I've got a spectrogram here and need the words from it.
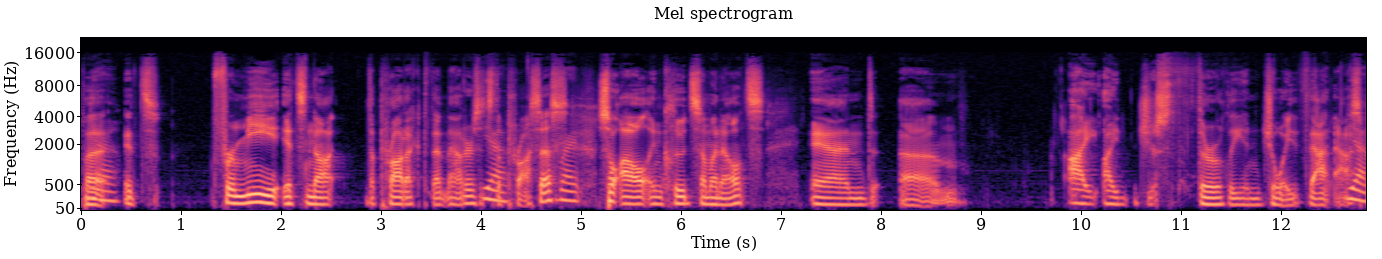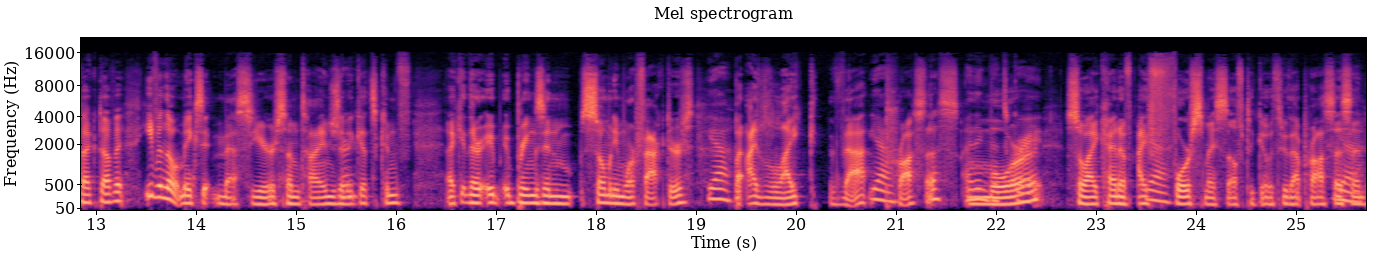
but Yeah. it's for me, it's not the product that matters; it's Yeah. the process. Right. So I'll include someone else, and um, I I just thoroughly enjoy that aspect of it, even though it makes it messier sometimes, and it gets conf- like there it, it brings in so many more factors. Yeah. but I like that Yeah. process I think that's more. great. So I kind of I Yeah. force myself to go through that process, Yeah. and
